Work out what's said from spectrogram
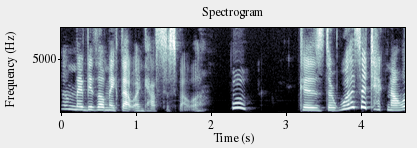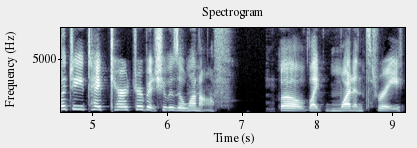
Well, maybe they'll make that one Castaspella because there was a technology type character, but she was a one-off. Well, like one in three.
